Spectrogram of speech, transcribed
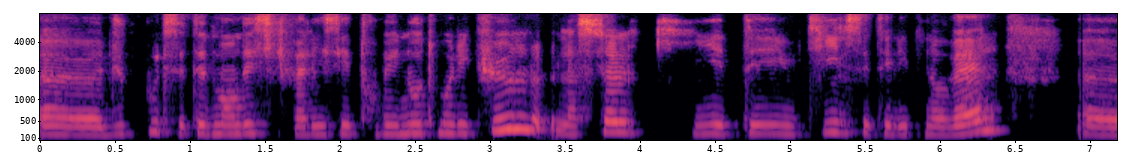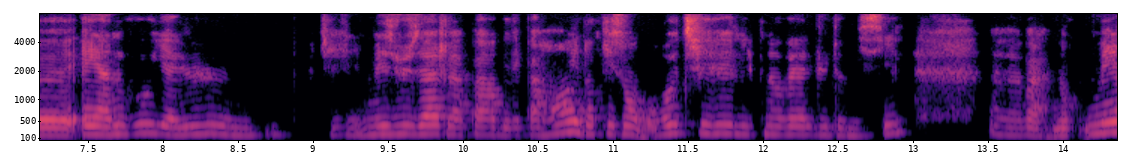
Euh, du coup, il s'était demandé s'il fallait essayer de trouver une autre molécule. La seule qui était utile, c'était l'hypnovel. Euh, et à nouveau, il y a eu un mésusage de la part des parents. Et donc, ils ont retiré l'hypnovel du domicile. Euh, mais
